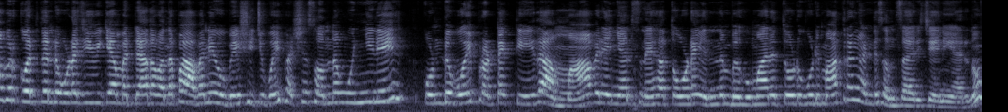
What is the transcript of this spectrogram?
അവർക്ക് ഒരുത്തന്റെ കൂടെ ജീവിക്കാൻ പറ്റാതെ വന്നപ്പോൾ അവനെ ഉപേക്ഷിച്ചു പോയി. പക്ഷെ സ്വന്തം കുഞ്ഞിനെ കൊണ്ടുപോയി പ്രൊട്ടക്ട് ചെയ്ത അമ്മ അവരെ ഞാൻ സ്നേഹത്തോടെ എന്നും ബഹുമാനത്തോടു കൂടി മാത്രം കണ്ട് സംസാരിച്ചേനെയായിരുന്നു.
